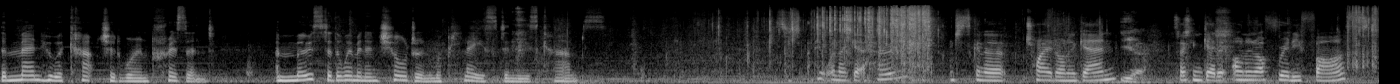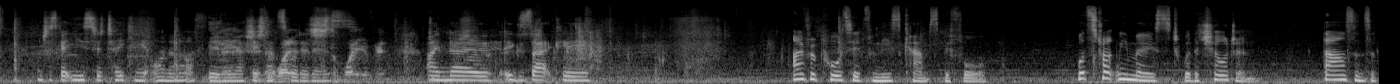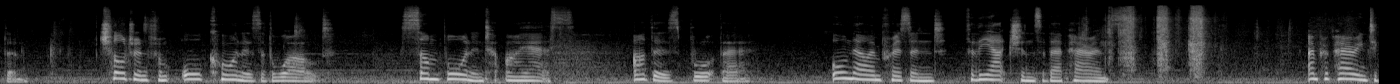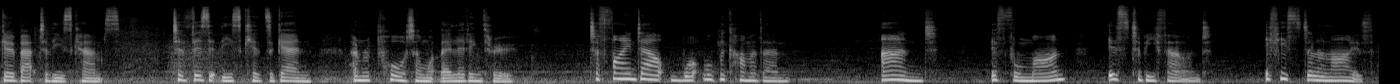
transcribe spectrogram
The men who were captured were imprisoned, and most of the women and children were placed in these camps. I think when I get home, I'm just going to try it on again Yeah. so I can get it on and off really fast I'll just get used to taking it on and off, really. yeah, I think that's weight, what it it's just the weight of it. I know, exactly. I've reported from these camps before. What struck me most were the children, thousands of them. Children from all corners of the world. Some born into IS, others brought there. All now imprisoned for the actions of their parents. I'm preparing to go back to these camps, to visit these kids again and report on what they're living through to find out what will become of them. And if Salmaan is to be found, if he's still alive,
